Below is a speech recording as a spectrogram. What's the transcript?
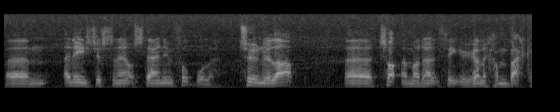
Um, and he's just an outstanding footballer. 2 0 up. Uh, Tottenham, I don't think, are going to come back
